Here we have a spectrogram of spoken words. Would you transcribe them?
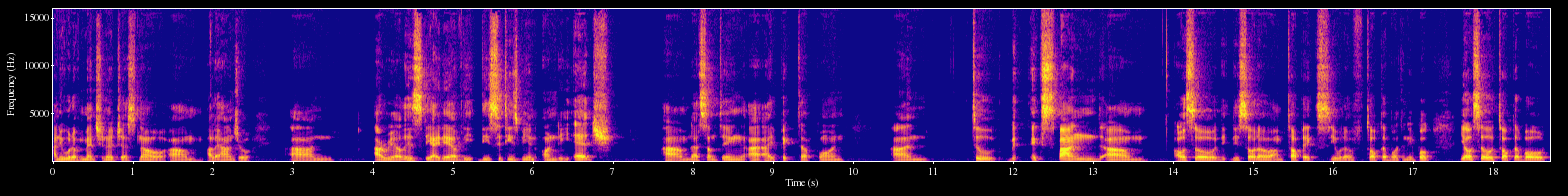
and you would have mentioned it just now, um, Alejandro and Ariel, is the idea of the, these cities being on the edge. Um, that's something I, I, picked up on, and to expand um, also the, the, sort of um, topics you would have talked about in the book. You also talked about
